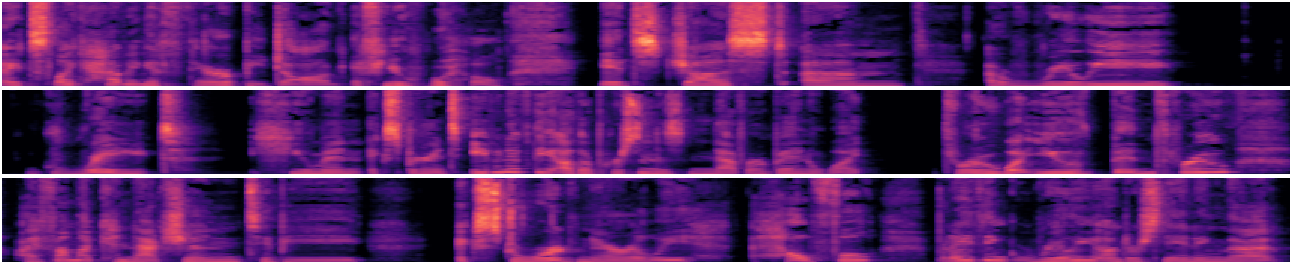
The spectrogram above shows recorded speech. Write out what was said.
it's like having a therapy dog, if you will. It's just um a really great human experience even if the other person has never been what through what you've been through. I found that connection to be extraordinarily helpful. But I think really understanding that,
